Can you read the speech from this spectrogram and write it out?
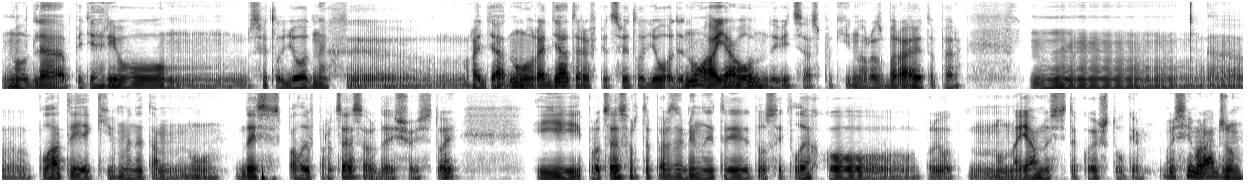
ну, для підігріву світлодіодних е, радіа... ну, радіаторів під світлодіоди. Ну, а я он, дивіться, спокійно розбираю тепер плати, які в мене там ну, десь спалив процесор, десь щось той. І процесор тепер замінити досить легко при от, ну, наявності такої штуки. Усім раджу.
